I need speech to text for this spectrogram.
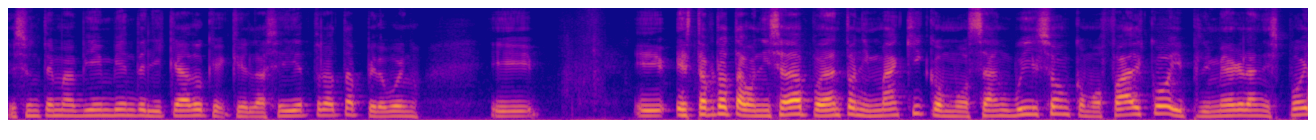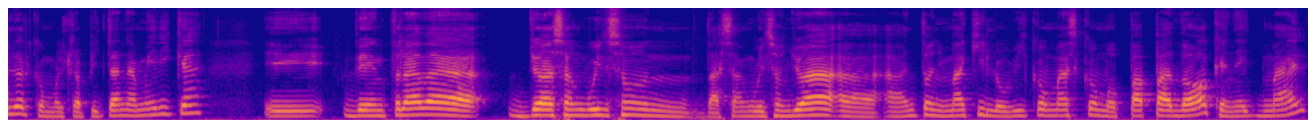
es un tema bien, bien delicado que, la serie trata, pero bueno. Eh, eh, está protagonizada por Anthony Mackie como Sam Wilson, como Falco y primer gran spoiler como el Capitán América. Eh, de entrada, yo a Sam Wilson, a Sam Wilson, yo a, Anthony Mackie lo ubico más como Papa Doc en 8 Mile.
